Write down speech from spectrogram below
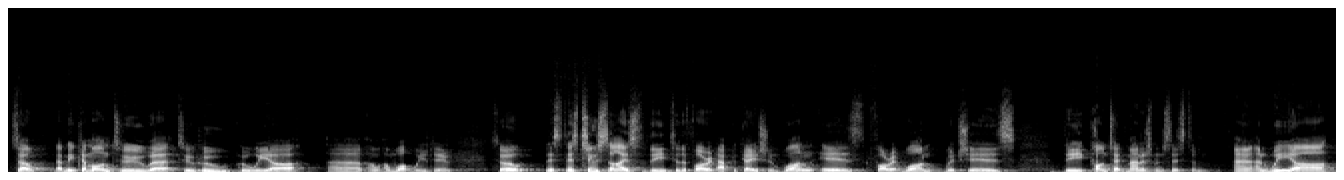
So let me come on to, uh, to who, who we are uh, and, and what we do. So there's, there's two sides to the, to the Forrit application. One is Forrit One, which is the content management system. And we are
